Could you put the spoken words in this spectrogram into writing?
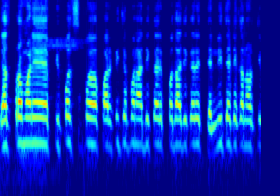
त्याचप्रमाणे पीपल्स प- पार्टीचे पण अधिकारी पदाधिकारी आहेत. त्यांनी त्या ठिकाणावरती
